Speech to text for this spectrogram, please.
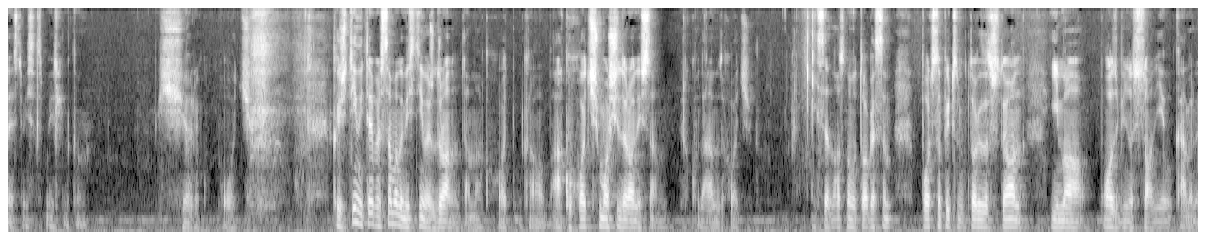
mislim smo išli. Kao, ja rekao, hoću. Kaže, ti mi trebaš samo da mi snimaš dronom tamo, ako, ho, kao, ako hoćeš, možeš i da roniš sam. Rekao, naravno da hoću. I sad na osnovu toga sam počeo pričati zbog toga zato što je on imao ozbiljno Sony u kameru,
